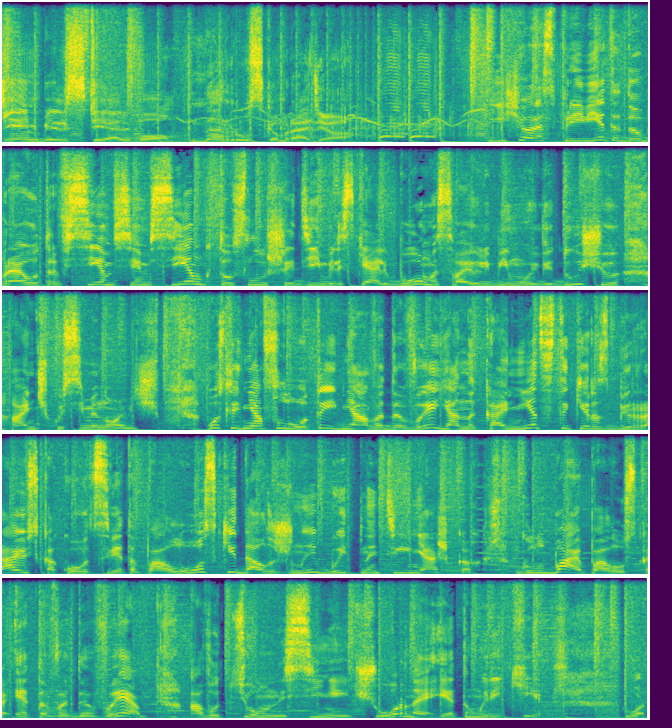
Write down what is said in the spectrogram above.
Дембельский альбом на русском радио. Еще раз привет и доброе утро всем-всем-всем, кто слушает дембельский альбом и свою любимую ведущую Анечку Семенович. После Дня флота и Дня ВДВ я наконец-таки разбираюсь, какого цвета полоски должны быть на тельняшках. Голубая полоска – это ВДВ, а вот темно-синяя и черная – это моряки. Вот,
